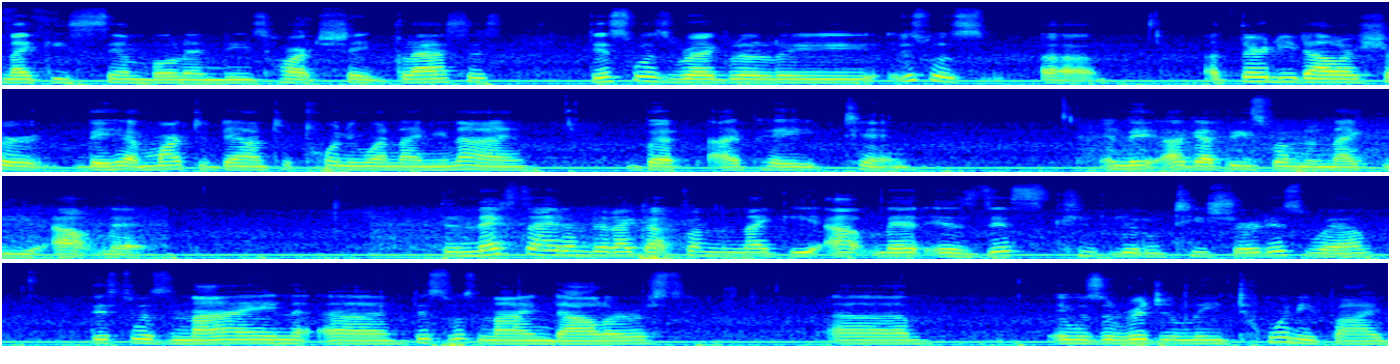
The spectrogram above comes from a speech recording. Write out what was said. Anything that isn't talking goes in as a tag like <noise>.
Nike symbol and these heart-shaped glasses. This was regularly, this was uh, a $30 shirt. They had marked it down to $21.99, but I paid 10 And they, I got these from the Nike outlet. The next item that I got from the Nike outlet is this cute little t-shirt as well. This was nine, uh, this was $9. Um, it was originally $25. I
